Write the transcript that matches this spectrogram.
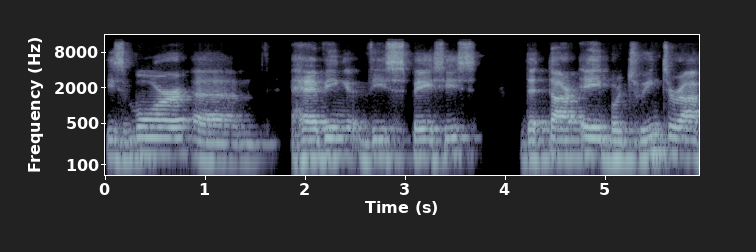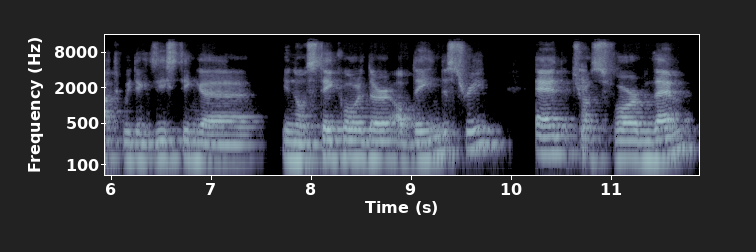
is more um, having these spaces that are able to interact with existing uh, you know stakeholder of the industry and transform them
